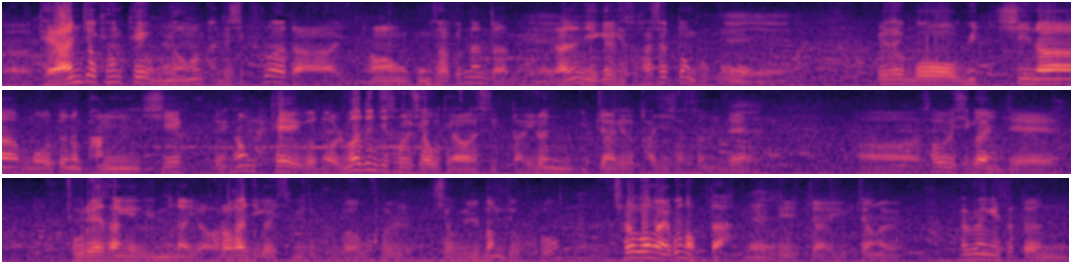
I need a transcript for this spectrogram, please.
어, 대안적 형태의 운영은 반드시 필요하다. 이 광화문 공사 끝난 다음에 예. 라는 얘기를 계속 하셨던 거고 예, 예. 그래서 뭐 위치나 뭐 또는 방식 또 형태 이건 얼마든지 서울시하고 대화할 수 있다 이런 입장을 계속 가지셨었는데 네. 어, 서울시가 이제 조례상의 의무나 여러 가지가 있음에도 불구하고 그걸 시하고 일방적으로 철거 말고는 없다 네. 이렇게 입장, 입장을 표명했었다는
